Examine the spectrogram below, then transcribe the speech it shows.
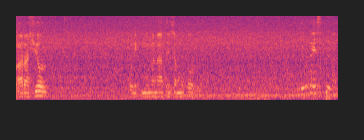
Para sure. Kunik muna natin sa motor. Hindi ko naisip yun ah.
